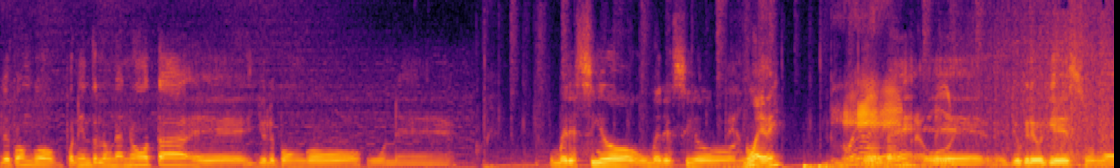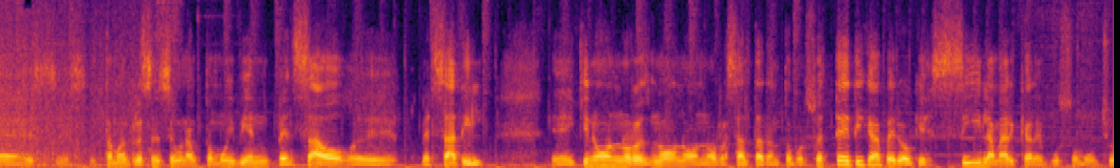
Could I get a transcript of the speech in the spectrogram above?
le pongo, poniéndole una nota, eh, yo le pongo un, eh, un merecido, un merecido 9. Bien, Eh, eh, yo creo que es una, es- es- estamos en presencia de un auto muy bien pensado, eh, versátil, eh, que no, no, no, no, no resalta tanto por su estética, pero que sí la marca le puso mucho,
